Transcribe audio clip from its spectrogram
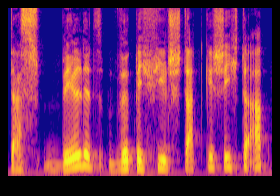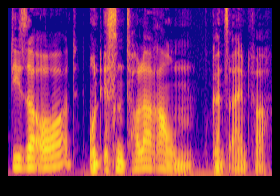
das bildet wirklich viel Stadtgeschichte ab, dieser Ort, und ist ein toller Raum, ganz einfach.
